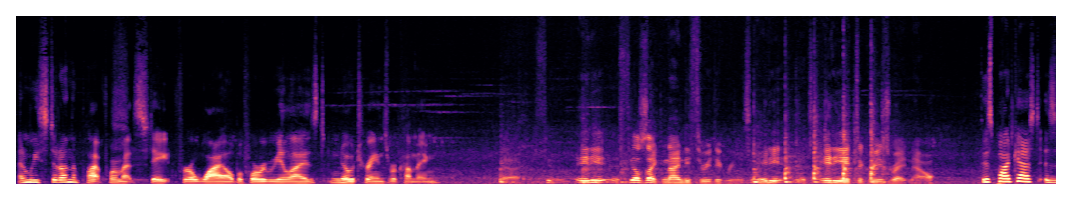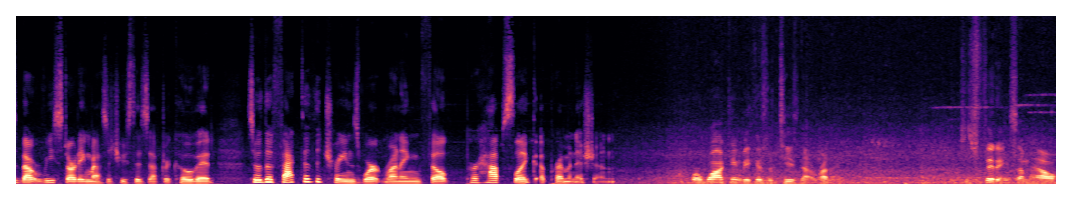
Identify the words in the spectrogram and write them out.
and we stood on the platform at State for a while before we realized no trains were coming. Yeah, 80, it feels like 93 degrees. 80, it's 88 degrees right now. This podcast is about restarting Massachusetts after COVID, so the fact that the trains weren't running felt perhaps like a premonition. We're walking because the T's not running, which is fitting somehow.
